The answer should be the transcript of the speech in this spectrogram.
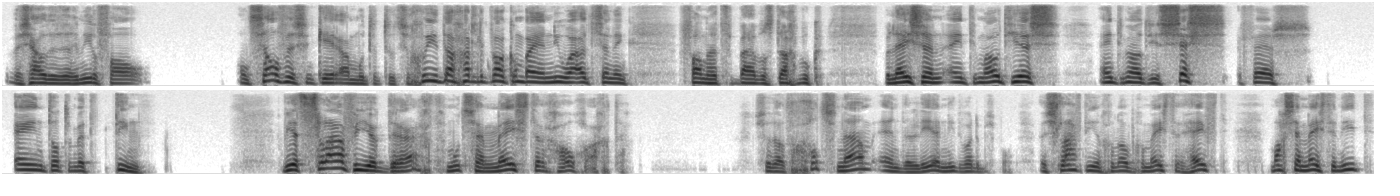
We zouden er in ieder geval onszelf eens een keer aan moeten toetsen. Goeiedag, hartelijk welkom bij een nieuwe uitzending van het Bijbels Dagboek. We lezen 1 Timotheus, 1 Timotheus 6, vers 1 tot en met 10. Wie het slavenjuk draagt, moet zijn meester hoogachten, zodat Gods naam en de leer niet worden bespot. Een slaaf die een gelovige meester heeft, mag zijn meester niet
